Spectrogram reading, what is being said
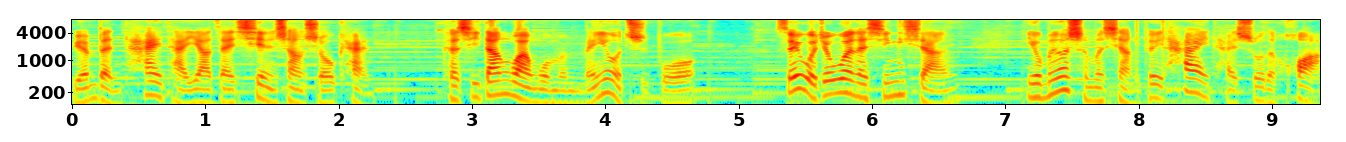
原本太太要在线上收看，可惜当晚我们没有直播，所以我就问了心祥。有没有什么想对太太说的话？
